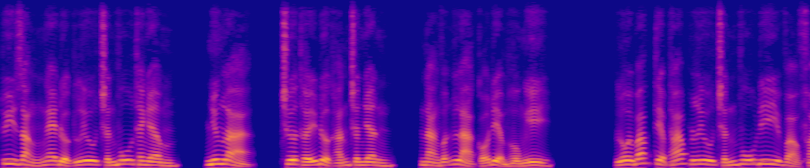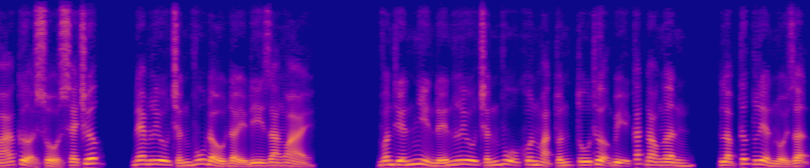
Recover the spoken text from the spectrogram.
Tuy rằng nghe được Lưu Trấn Vũ thanh âm, nhưng là, chưa thấy được hắn chân nhân, nàng vẫn là có điểm hồng nghi. Lôi bác tiệp áp Lưu Trấn Vũ đi vào phá cửa sổ xe trước, đem Lưu Trấn Vũ đầu đẩy đi ra ngoài. Vân Thiến nhìn đến Lưu Trấn Vũ khuôn mặt tuấn tú thượng bị cắt đau ngân, lập tức liền nổi giận,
